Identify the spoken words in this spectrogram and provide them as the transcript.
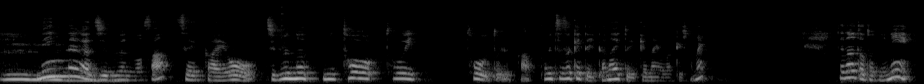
みんなが自分のさ正解を自分のに問問い問うというか問い続けていかないといけないわけじゃない？ってなった時に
